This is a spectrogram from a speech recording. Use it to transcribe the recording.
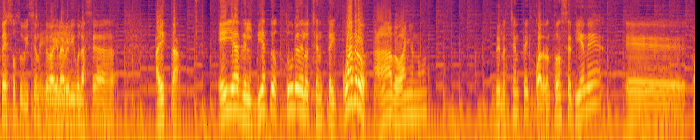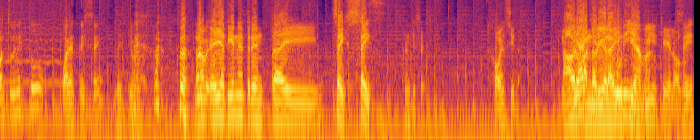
peso suficiente Sí. para que la película sea. Ahí está. Ella es del 10 de octubre del 84. Ah, dos años nomás. Del 84. Entonces tiene. Eh, ¿Cuánto tienes tú? 46. 21. No, ella tiene 36. 6. 36. Jovencita. No, pero cuando yo la vi en qué loco. Sí.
